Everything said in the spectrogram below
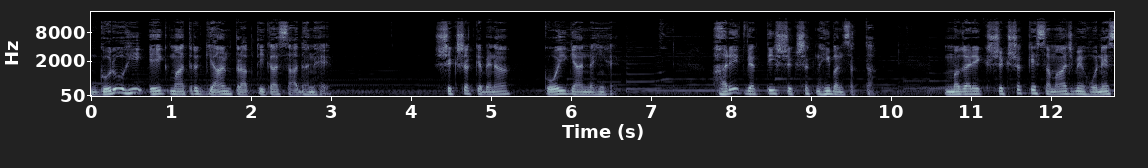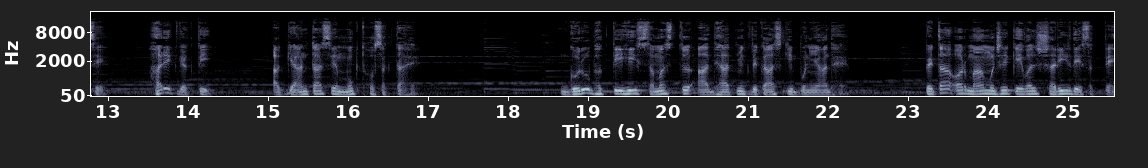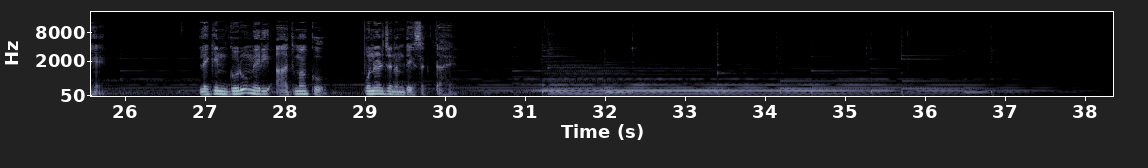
गुरु ही एकमात्र ज्ञान प्राप्ति का साधन है। शिक्षक के बिना कोई ज्ञान नहीं है। हर एक व्यक्ति शिक्षक नहीं बन सकता। मगर एक शिक्षक के समाज में होने से हर एक व्यक्ति अज्ञानता से मुक्त हो सकता है। गुरु भक्ति ही समस्त आध्यात्मिक विकास की बुनियाद है। पिता और माँ मुझे केवल शरीर दे सकते हैं। लेकिन गुरु मेरी आत्मा को पुनर्जन्म दे सकता है।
